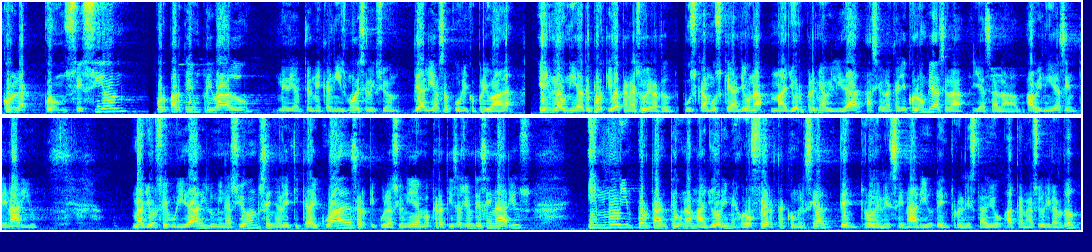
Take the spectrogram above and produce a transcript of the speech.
con la concesión por parte de un privado mediante el mecanismo de selección de alianza público-privada en la unidad deportiva Atanasio Girardot? Buscamos que haya una mayor permeabilidad hacia la calle Colombia hacia la, y hacia la avenida Centenario. Mayor seguridad, iluminación, señalética adecuada, articulación y democratización de escenarios y muy importante una mayor y mejor oferta comercial dentro del escenario, dentro del estadio Atanasio Girardot.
